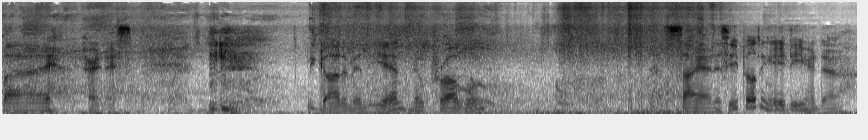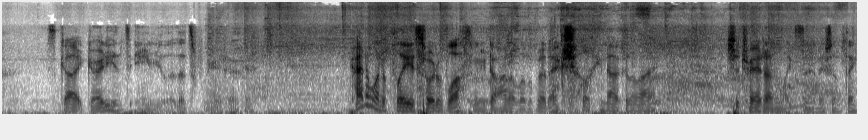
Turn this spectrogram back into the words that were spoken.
Bye-bye. Alright, nice. we got him in the end, no problem. That Sion, is he building AD or no? He's got Guardian's Amulet, that's weird, okay. Kinda want to play Sword of Blossoming Dawn a little bit actually, not gonna lie. Should try it on like Zen or something.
